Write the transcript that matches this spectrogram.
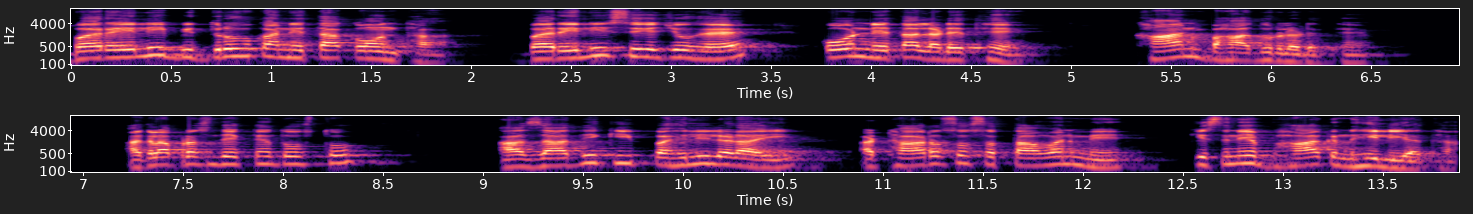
बरेली विद्रोह का नेता कौन था? बरेली से जो है, कौन नेता लड़े थे? खान बहादुर लड़े थे। अगला प्रश्न देखते हैं दोस्तों। आज़ादी की पहली लड़ाई अठारह में किसने भाग नहीं लिया था?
